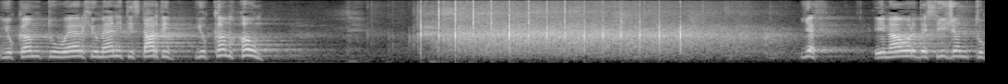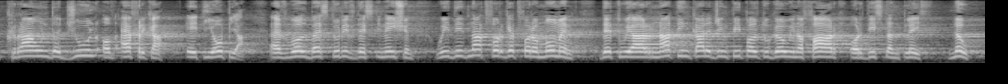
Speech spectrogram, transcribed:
you come to where humanity started, you come home. Yes, in our decision to crown the jewel of Africa, Ethiopia, as world best tourist destination, we did not forget for a moment that we are not encouraging people to go in a far or distant place. No,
